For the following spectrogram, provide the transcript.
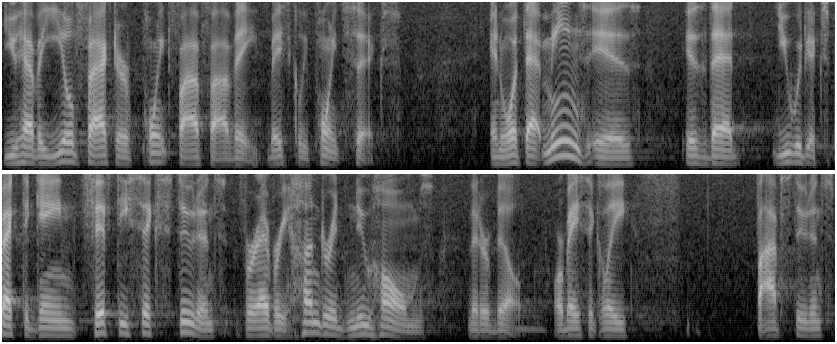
you have a yield factor of 0.558, basically 0.6. And what that means is, is that you would expect to gain 56 students for every 100 new homes that are built, or basically five students,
